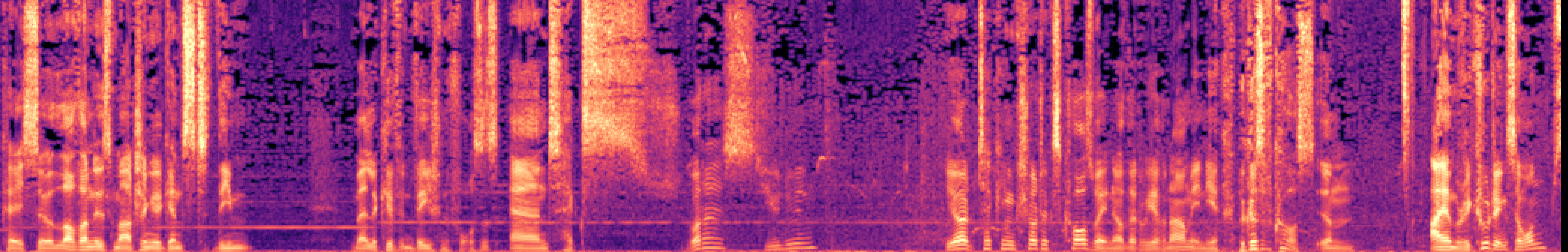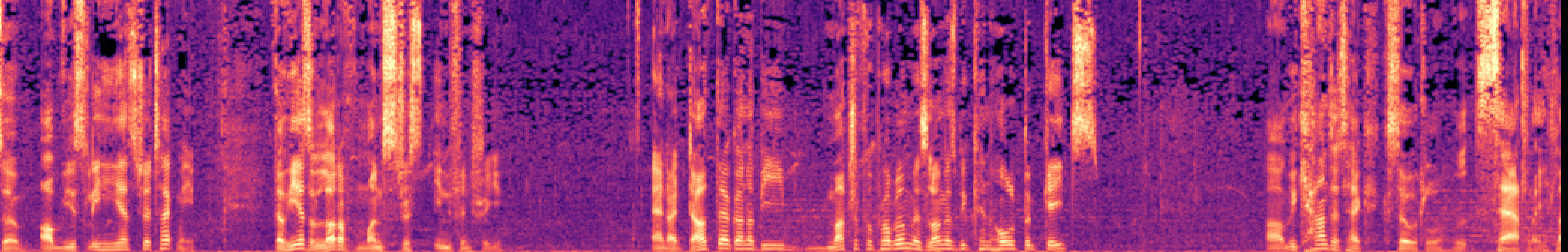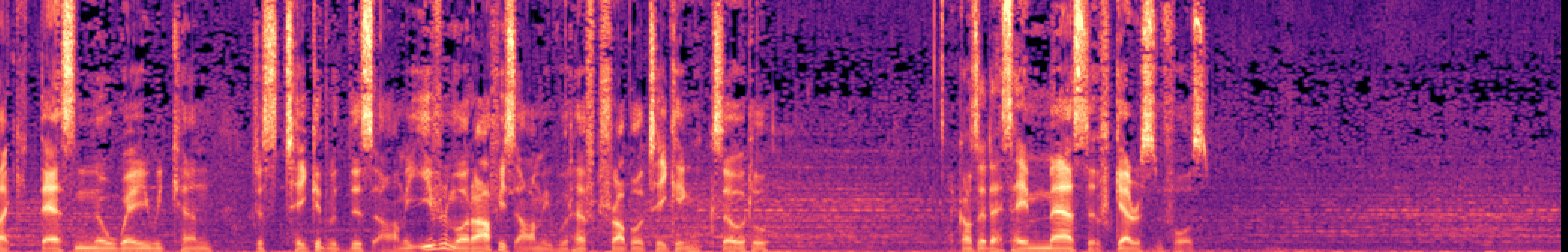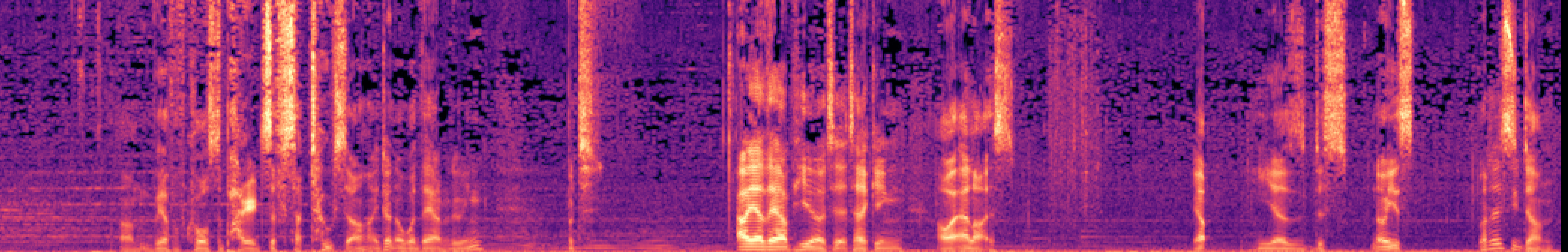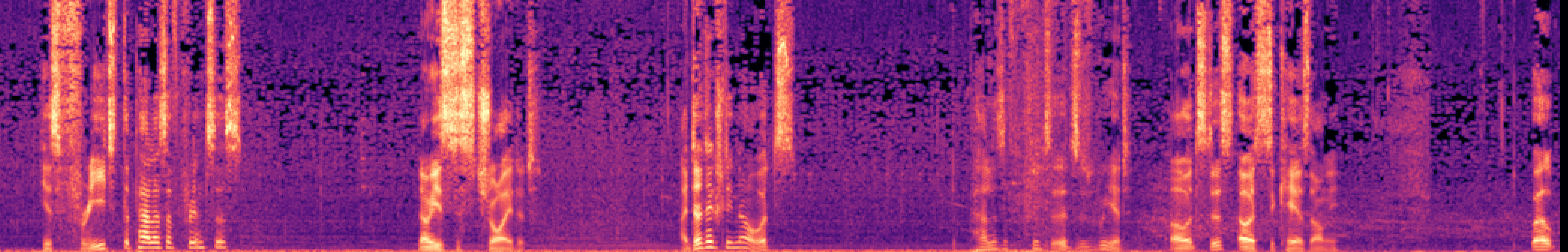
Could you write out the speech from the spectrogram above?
Okay, so Lothern is marching against the Malekith invasion forces. And Hex... What is you doing? You're attacking Chotek's Causeway now that we have an army in here. Because, of course, um, I am recruiting someone, so obviously he has to attack me. Though he has a lot of monstrous infantry. And I doubt they're gonna be much of a problem as long as we can hold the gates. Uh, we can't attack Xotl, sadly. Like, there's no way we can just take it with this army. Even Morathi's army would have trouble taking Xotl. Because it has a massive garrison force. Um, we have, of course, the Pirates of Sartosa. I don't know what they are doing. But Oh yeah, they're up here attacking our allies. Yep, he has dis- No, he's... What has he done? He has freed the Palace of Princes? No, he's destroyed it. I don't actually know, what's... The Palace of Princes? It's weird. Oh, it's this? Oh, it's the Chaos Army. Well,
